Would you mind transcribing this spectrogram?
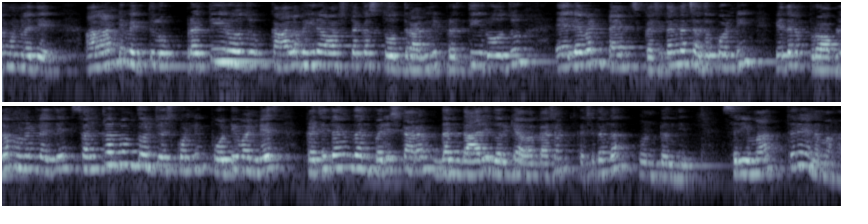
ఉన్నట్లయితే అలాంటి వ్యక్తులు ప్రతిరోజు కాలభైరవాష్టక స్తోత్రాన్ని ప్రతిరోజు ఎలెవెన్ టైమ్స్ ఖచ్చితంగా చదువుకోండి. ఏదైనా ప్రాబ్లం ఉన్నట్లయితే సంకల్పంతో చేసుకోండి. ఫోర్టీ వన్ డేస్ ఖచ్చితంగా దాని పరిష్కారం దాని దారి దొరికే అవకాశం ఖచ్చితంగా ఉంటుంది. శ్రీమాత్రే నమః.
